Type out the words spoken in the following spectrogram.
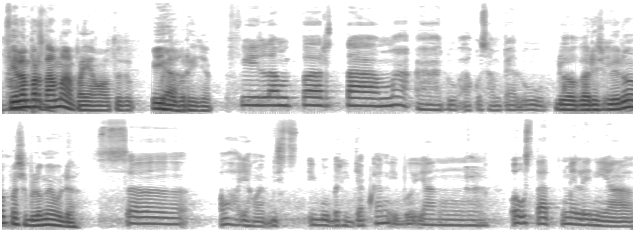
Film pertama apa yang waktu itu Iya. udah berhijab? Film pertama, aduh aku sampai lupa. Dua garis biru itu. apa sebelumnya udah? Se Oh, yang habis ibu berhijab kan ibu yang oh Ustadz milenial.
